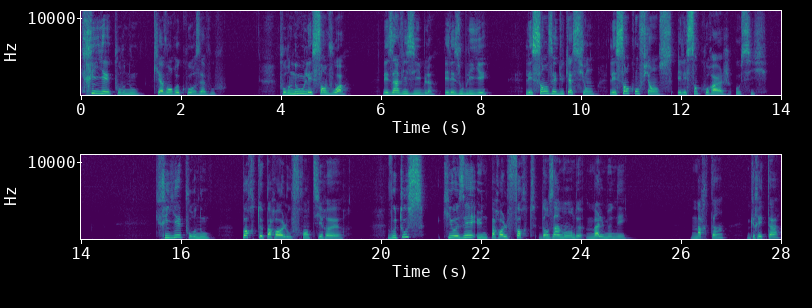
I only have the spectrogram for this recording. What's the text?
Criez pour nous qui avons recours à vous. Pour nous les sans-voix, les invisibles et les oubliés, les sans éducation, les sans confiance et les sans courage aussi. Criez pour nous, porte-parole ou francs-tireurs, vous tous qui osez une parole forte dans un monde malmené. Martin, Greta,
